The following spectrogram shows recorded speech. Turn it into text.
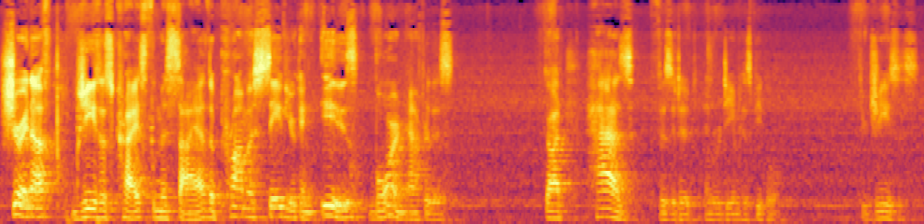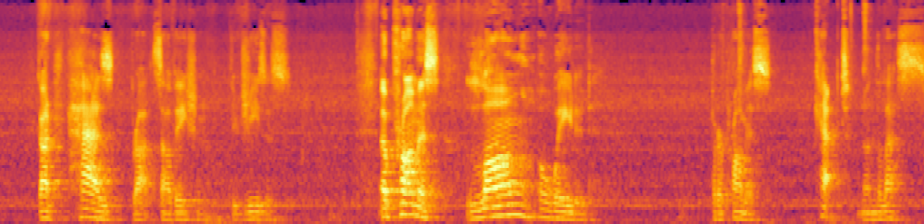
Sure enough, Jesus Christ, the Messiah, the promised Savior King, is born after this. God has visited and redeemed his people through Jesus. God has brought salvation through Jesus. A promise long awaited, but a promise kept nonetheless.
